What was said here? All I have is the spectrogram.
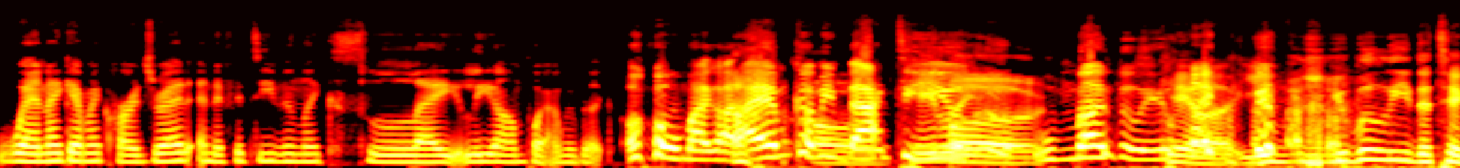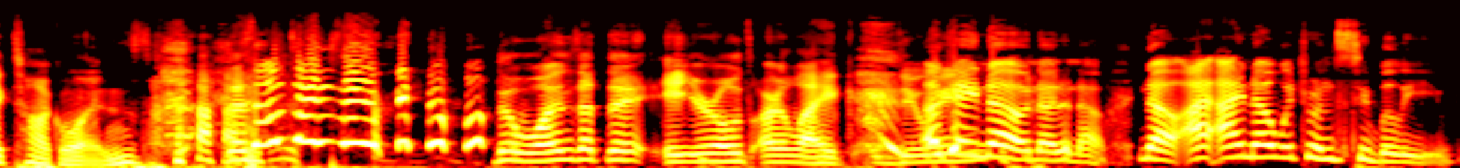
when I get my cards read and if it's even like slightly on point, I'm gonna be like, Oh my god, I am coming Oh, back to Kayla. you monthly. Kayla, Like, you you believe the TikTok ones, sometimes they're real. the ones that the eight year olds are like doing. Okay, no, no, no, no. No, I, I know which ones to believe.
